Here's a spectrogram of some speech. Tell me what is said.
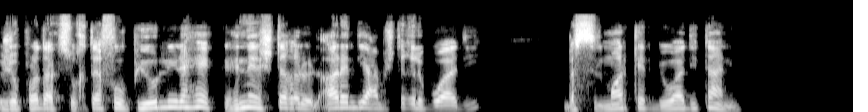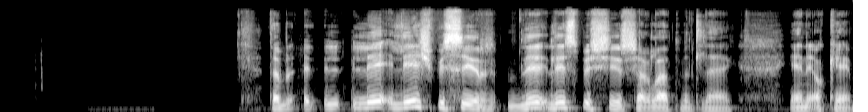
إجوا products واختفوا purely لهيك. هن اشتغلوا ال R&D عم يشتغل بوادي بس ال market بوادي تاني. طب ليش بيصير ليش بيصير شغلات مثل هيك؟ يعني okay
